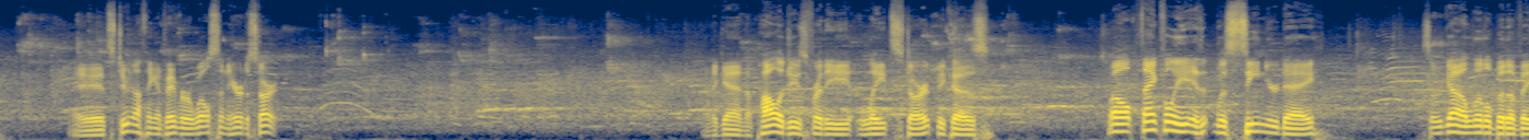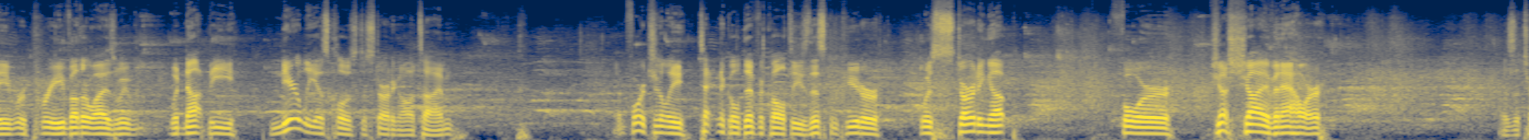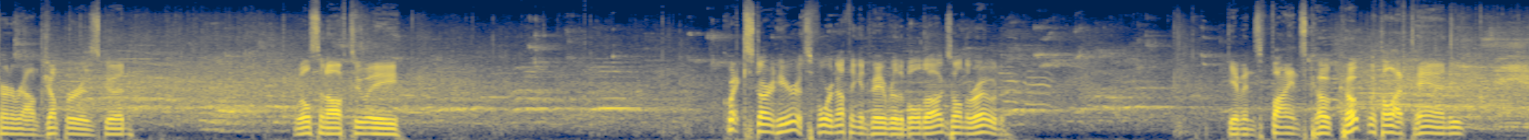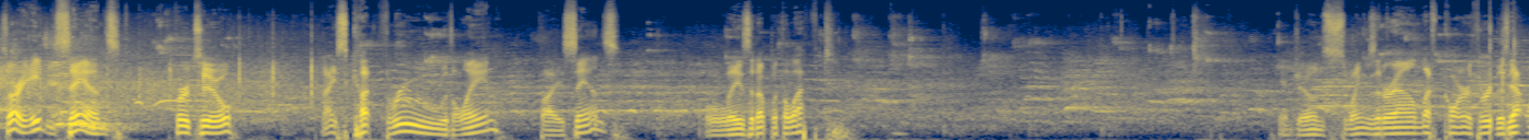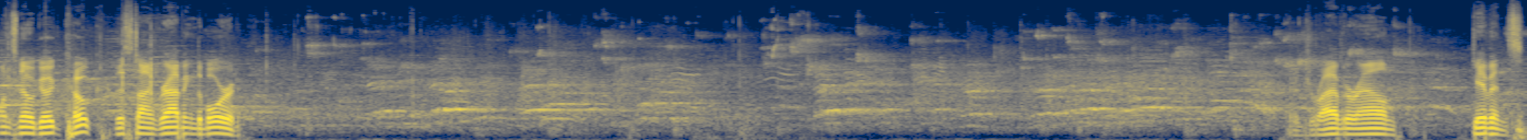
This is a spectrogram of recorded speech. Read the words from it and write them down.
It's 2 0 in favor of Wilson here to start. And again, apologies for the late start because, well, thankfully it was senior day. So we got a little bit of a reprieve. Otherwise, we would not be nearly as close to starting on time. Unfortunately, technical difficulties. This computer was starting up for just shy of an hour as the turnaround jumper is good. Wilson off to a quick start here. It's 4 0 in favor of the Bulldogs on the road. Givens finds Koch. Koch with the left hand. He's, sorry, Aiden Sands for two. Nice cut through the lane by Sands. Lays it up with the left. And Jones swings it around left corner through. This, that one's no good. Koch this time grabbing the board. drive it around. Givens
